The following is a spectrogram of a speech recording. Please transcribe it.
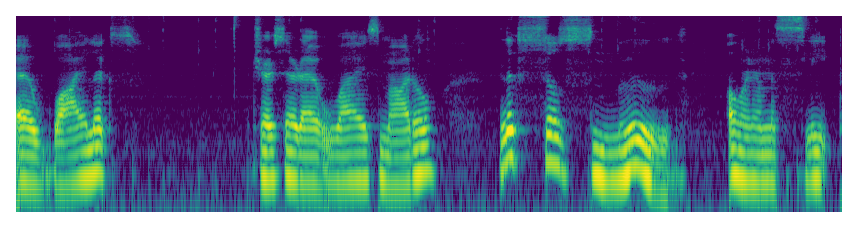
uh, Y looks. Charizard Y's model. It looks so smooth. Oh, and I'm asleep.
